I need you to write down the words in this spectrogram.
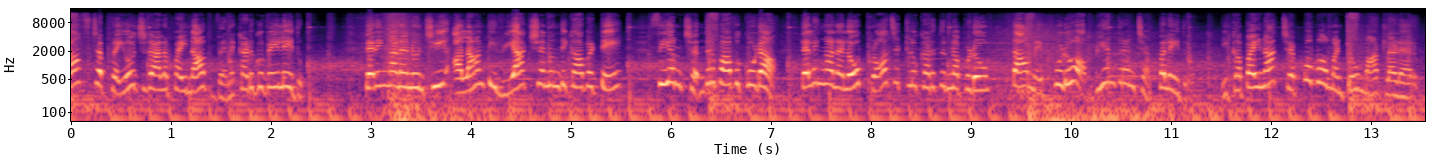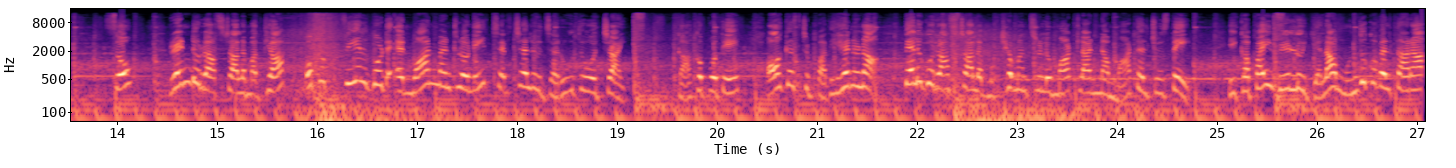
రాష్ట్ర ప్రయోజనాలపైన వెనకడుగు వేయలేదు. తెలంగాణ నుంచి అలాంటి రియాక్షన్ ఉంది కాబట్టే సీఎం చంద్రబాబు కూడా తెలంగాణలో ప్రాజెక్టులు కడుతున్నప్పుడు తామెప్పుడూ అభ్యంతరం చెప్పలేదు. ఇకపైన చెప్పబోమంటూ మాట్లాడారు. సో రెండు రాష్ట్రాల మధ్య ఒక ఫీల్ గుడ్ ఎన్వైరన్మెంట్లోనే చర్చలు జరుగుతూ వచ్చాయి. కాకపోతే ఆగస్టు పదిహేనున తెలుగు రాష్ట్రాల ముఖ్యమంత్రులు మాట్లాడిన మాటలు చూస్తే ఇకపై వీళ్ళు ఎలా ముందుకు వెళ్తారా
